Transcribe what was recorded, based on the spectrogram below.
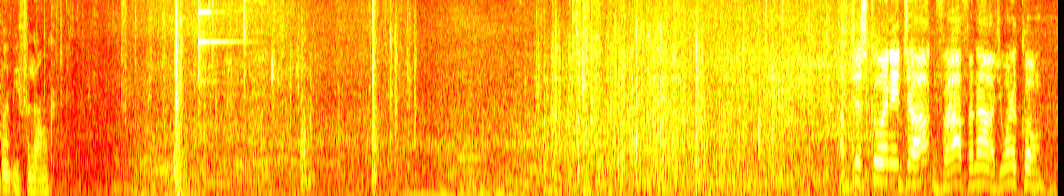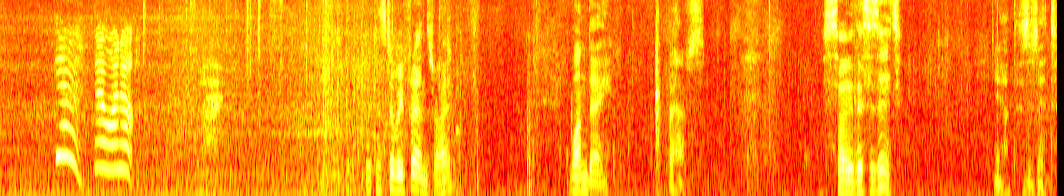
won't be for long. I'm just going into Hotten for half an hour. Do you want to come? Yeah, yeah, why not? We can still be friends, right? One day, perhaps. So this is it? Yeah, this is it.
